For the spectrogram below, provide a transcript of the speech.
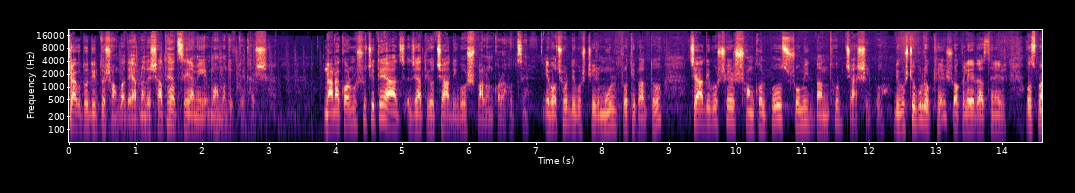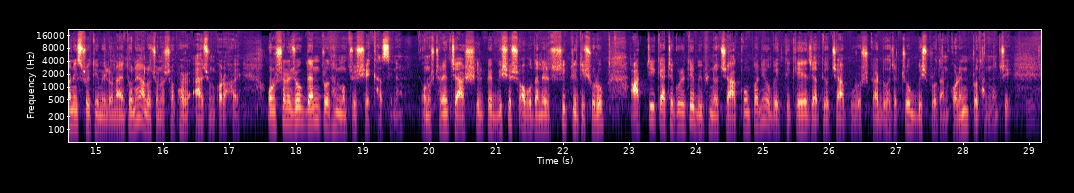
স্বাগত দীপ্ত সংবাদে। আপনাদের সাথে আছে আমি মোহাম্মদ ইফতেখাস নানা কর্মসূচিতে আজ জাতীয় চা দিবস পালন করা হচ্ছে। এবছর দিবসটির মূল প্রতিপাদ্য, চা দিবসের সংকল্প, শ্রমিক বান্ধব, চা শিল্প। দিবসটি উপলক্ষে সকালে রাজধানীর ওসমানী স্মৃতি মিলনায়তনে আলোচনা সভার আয়োজন করা হয়। অনুষ্ঠানে যোগ দেন প্রধানমন্ত্রী শেখ হাসিনা। অনুষ্ঠানে চা শিল্পে বিশেষ অবদানের স্বীকৃতি স্বরূপ আটটি ক্যাটাগরিতে বিভিন্ন চা কোম্পানি ও ব্যক্তিকে জাতীয় চা পুরস্কার দু হাজার চব্বিশ প্রদান করেন প্রধানমন্ত্রী।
